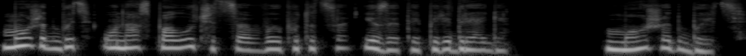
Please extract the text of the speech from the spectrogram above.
может быть, у нас получится выпутаться из этой передряги. Может быть.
